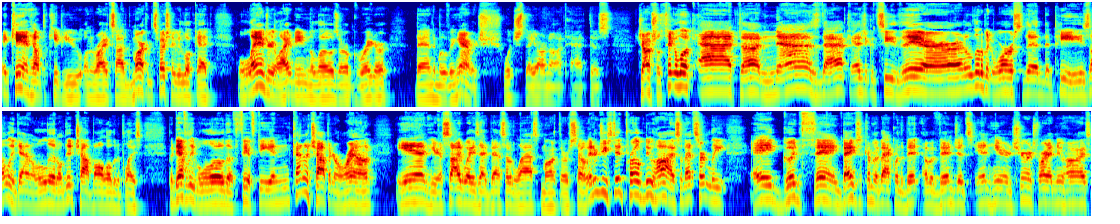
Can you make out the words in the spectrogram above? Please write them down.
it can help to keep you on the right side of the market, especially if we look at Landry Light, meaning the lows are greater than the moving average, which they are not at this junction. Let's take a look at the NASDAQ. As you can see there, a little bit worse than the P's, only down a little. Did chop all over the place, but definitely below the 50 and kind of chopping around in here, sideways at best over the last month or so. Energies did probe new highs, so that's certainly a good thing. Banks are coming back with a bit of a vengeance in here. Insurance right at new highs.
